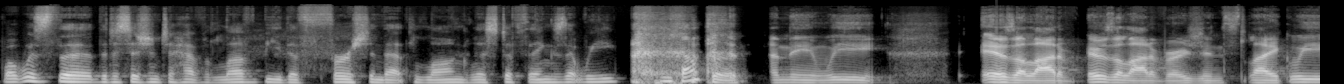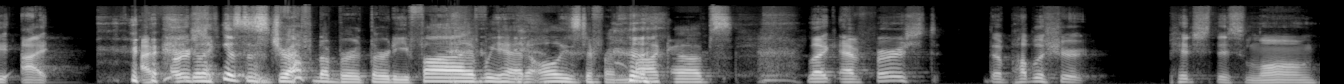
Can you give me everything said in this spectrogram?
What was the the decision to have love be the first in that long list of things that we encounter? I mean, we it was a lot of it was a lot of versions. Like we I at first, like this is draft number 35. We had all these different mock-ups. Like at first, the publisher pitched this long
